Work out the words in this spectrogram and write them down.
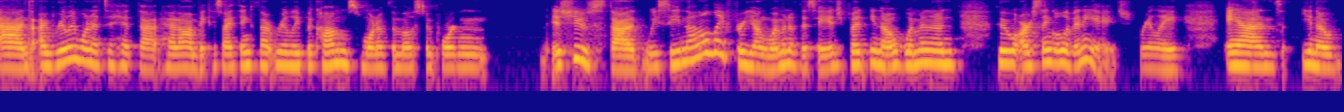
And I really wanted to hit that head on because I think that really becomes one of the most important issues that we see not only for young women of this age but you know women who are single of any age really. And you know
